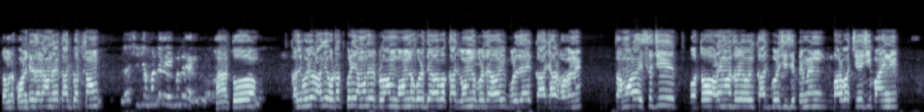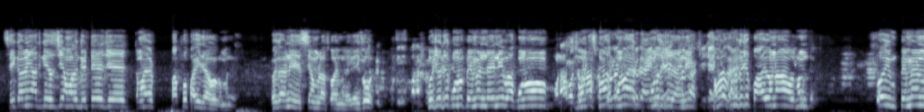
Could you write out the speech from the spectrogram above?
তো আমরা কন্ট্রাক্টারে আমাদের কাজ করতাম। হ্যাঁ তো কালী পুজোর আগে হঠাৎ করে আমাদের প্ল্যান বন্ধ করে দেওয়া হয় বা কাজ বন্ধ করে দেওয়া হয় বলে দেয় কাজ আর হবে না। তো আমরা এসেছি গত আড়াই মাস ধরে ওই কাজ করেছি সে পেমেন্ট বারবার চেয়েছি পাইনি। সেই কারণে আজকে এসেছি আমাদের গেটে যে আমাদের প্রাপ্য পাই দেওয়া হোক আমাদের। ওই কারণে এসেছি আমরা সবাই মিলে। এই পুজোতে কোনো পেমেন্ট দেয়নি বা কোনো বোনাস ফোনাস কোনো কোনো কিছু দেয়নি। আমরা কোনো কিছু পাইও না ওখান থেকে- ওই পেমেন্ট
